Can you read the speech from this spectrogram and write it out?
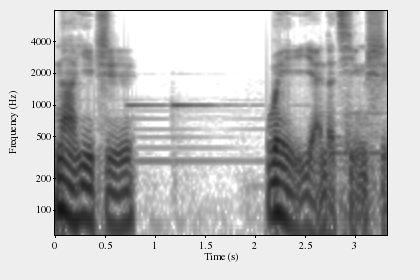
那一直未言的情事。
